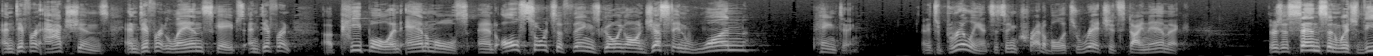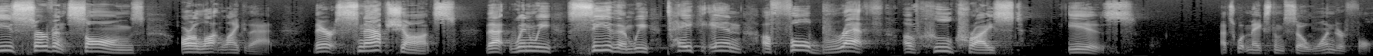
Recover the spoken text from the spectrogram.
and different actions and different landscapes and different uh, people and animals and all sorts of things going on just in one painting. And it's brilliant, it's incredible, it's rich, it's dynamic. There's a sense in which these servant songs are a lot like that. They're snapshots that when we see them, we take in a full breadth of who Christ is. That's what makes them so wonderful.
